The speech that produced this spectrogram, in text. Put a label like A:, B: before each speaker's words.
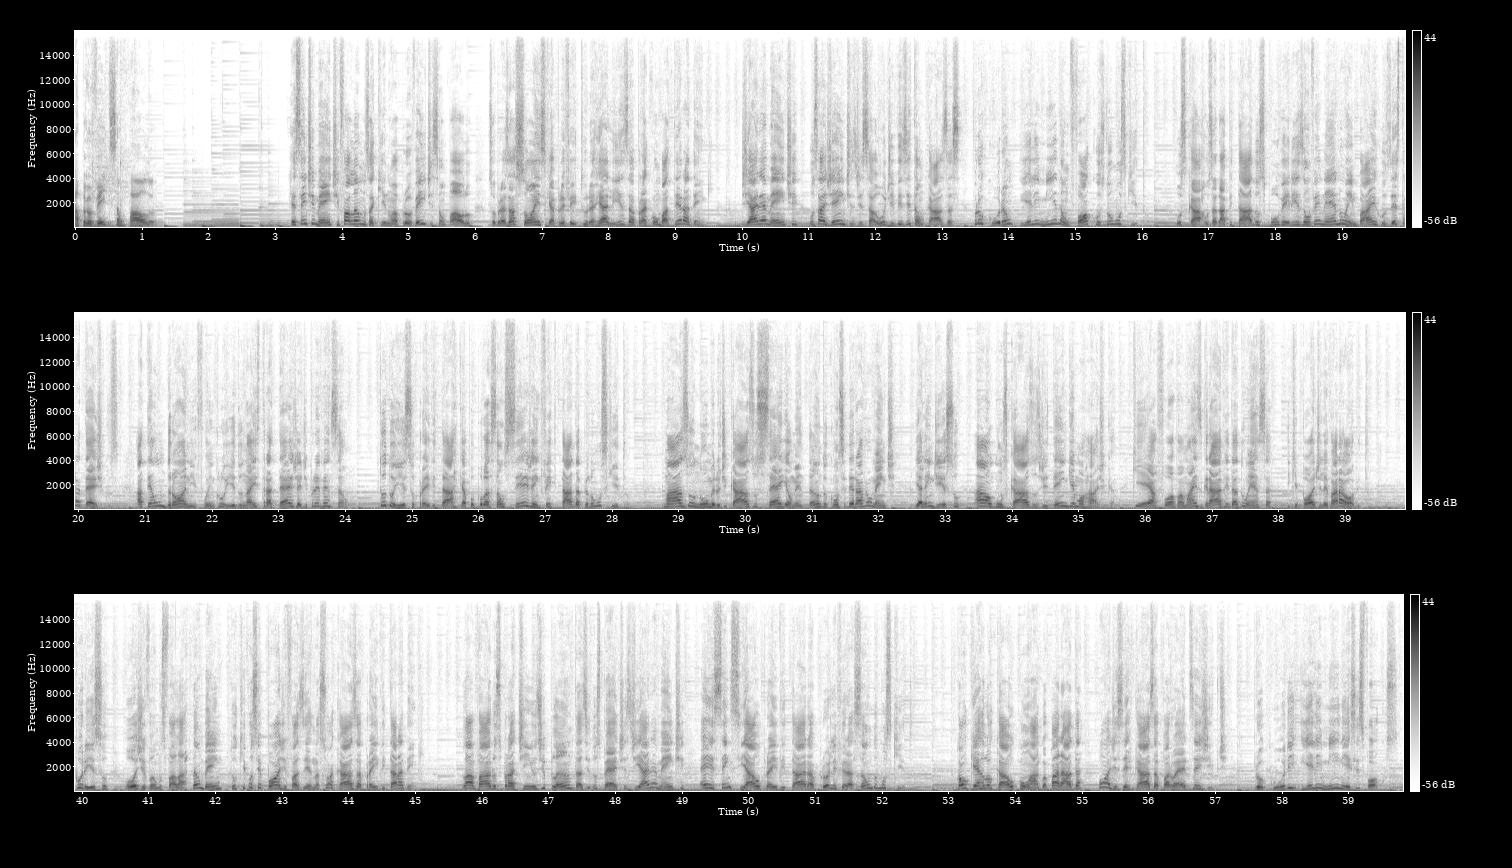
A: Aproveite São Paulo!
B: Recentemente, falamos aqui no Aproveite São Paulo sobre as ações que a Prefeitura realiza para combater a dengue. Diariamente, os agentes de saúde visitam casas, procuram e eliminam focos do mosquito. Os carros adaptados pulverizam veneno em bairros estratégicos. Até um drone foi incluído na estratégia de prevenção. Tudo isso para evitar que a população seja infectada pelo mosquito. Mas o número de casos segue aumentando consideravelmente e além disso, há alguns casos de dengue hemorrágica, que é a forma mais grave da doença e que pode levar a óbito. Por isso, hoje vamos falar também do que você pode fazer na sua casa para evitar a dengue. Lavar os pratinhos de plantas e dos pets diariamente é essencial para evitar a proliferação do mosquito. Qualquer local com água parada pode ser casa para o Aedes aegypti. Procure e elimine esses focos.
